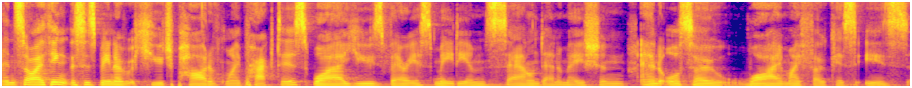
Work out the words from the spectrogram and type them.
And so I think this has been a huge part of my practice, why I use various mediums, sound, animation, and also why my focus is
